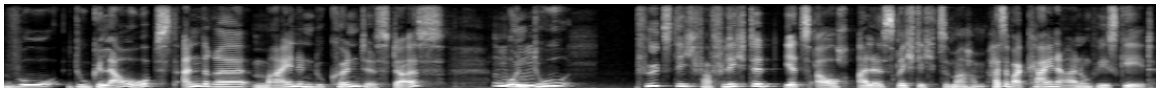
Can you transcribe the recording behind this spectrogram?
wo du glaubst, andere meinen, du könntest das mhm. und du fühlst dich verpflichtet, jetzt auch alles richtig zu machen. Hast aber keine Ahnung, wie es geht.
